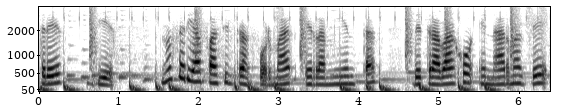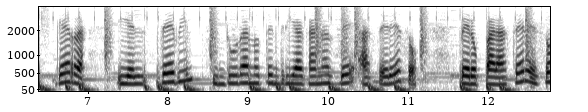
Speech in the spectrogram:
3:10. No sería fácil transformar herramientas de trabajo en armas de guerra y el débil sin duda no tendría ganas de hacer eso. Pero para hacer eso,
